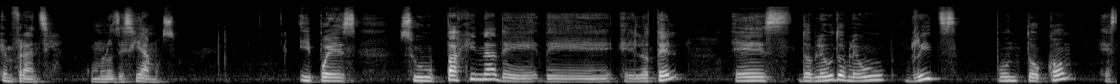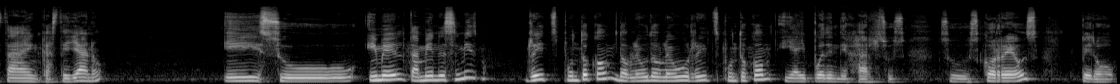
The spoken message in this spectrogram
en Francia, como los decíamos. Y pues su página de, el hotel es www.ritz.com, está en castellano. Y su email también es el mismo, ritz.com, www.ritz.com, y ahí pueden dejar sus, sus correos pero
